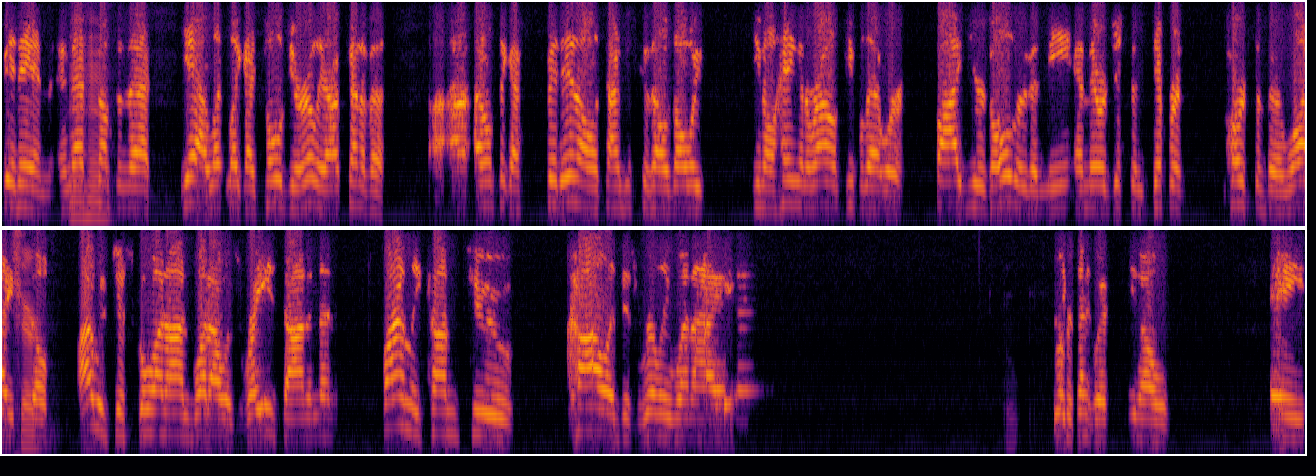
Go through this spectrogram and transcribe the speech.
fit in. And that's Mhm. something that, yeah, li- like I told you earlier, I was kind of a, I I don't think I fit in all the time just because I was always, you know, hanging around people that were five years older than me and they were just in different parts of their life. Sure. So I was just going on what I was raised on. And then finally come to college is really when I really presented with, you know, a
